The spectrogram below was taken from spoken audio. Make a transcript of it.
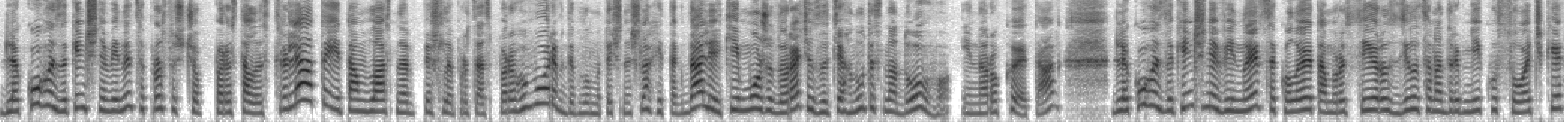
для когось закінчення війни це просто щоб перестали стріляти, і там власне пішли процес переговорів, дипломатичний шлях і так далі, який може до речі затягнутися надовго і на роки. Так для когось закінчення війни це коли там Росія розділиться на дрібні кусочки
